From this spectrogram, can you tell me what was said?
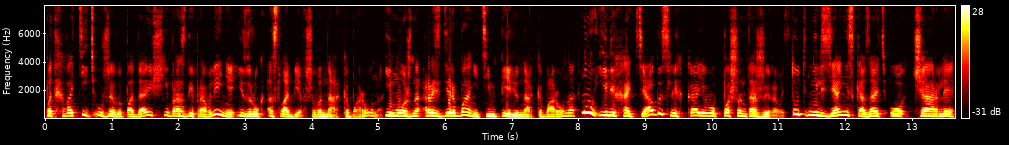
подхватить уже выпадающие бразды правления из рук ослабевшего наркобарона, и можно раздербанить империю наркобарона, ну или хотя бы слегка его пошантажировать. Тут нельзя не сказать о Чарли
